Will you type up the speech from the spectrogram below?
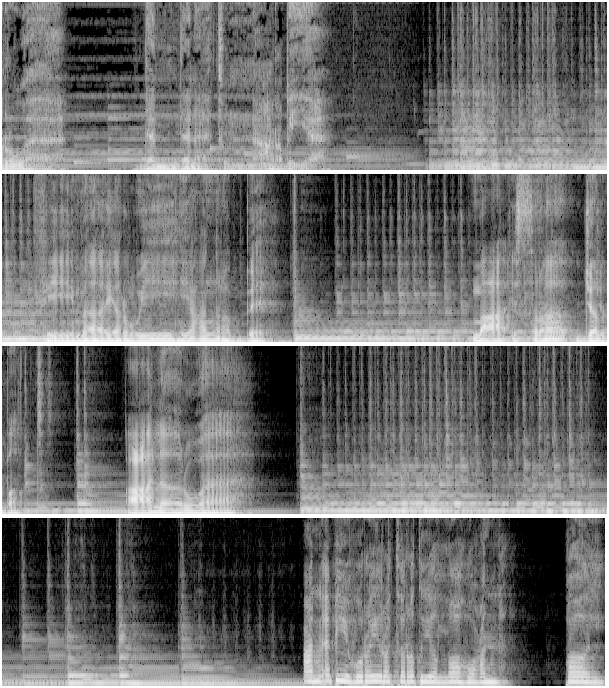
روى دندنات عربية. فيما يرويه عن ربه. مع إسراء جلبط على رواه. عن أبي هريرة رضي الله عنه قال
